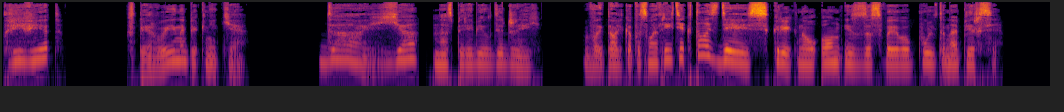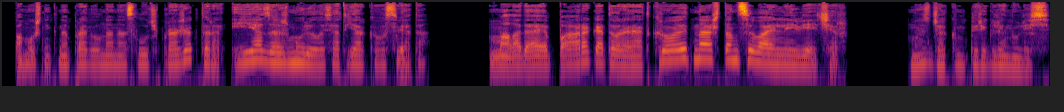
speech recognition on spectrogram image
«Привет». «Впервые на пикнике?» «Да, я...» — нас перебил диджей. «Вы только посмотрите, кто здесь!» — крикнул он из-за своего пульта на пирсе. Помощник направил на нас луч прожектора, и я зажмурилась от яркого света. «Молодая пара, которая откроет наш танцевальный вечер». Мы с Джеком переглянулись.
